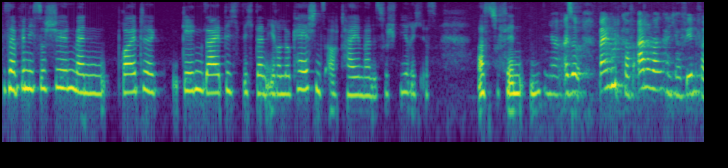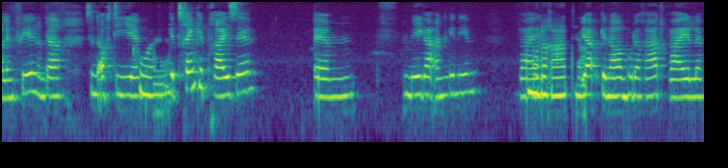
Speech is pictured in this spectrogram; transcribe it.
Deshalb finde ich so schön, wenn Bräute gegenseitig sich dann ihre Locations auch teilen, weil es so schwierig ist, was zu finden. Ja, also Weingut Graf Adelmann kann ich auf jeden Fall empfehlen und da sind auch die Cool. Getränkepreise ähm, mega angenehm, weil Moderat, ja. ja genau moderat, weil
